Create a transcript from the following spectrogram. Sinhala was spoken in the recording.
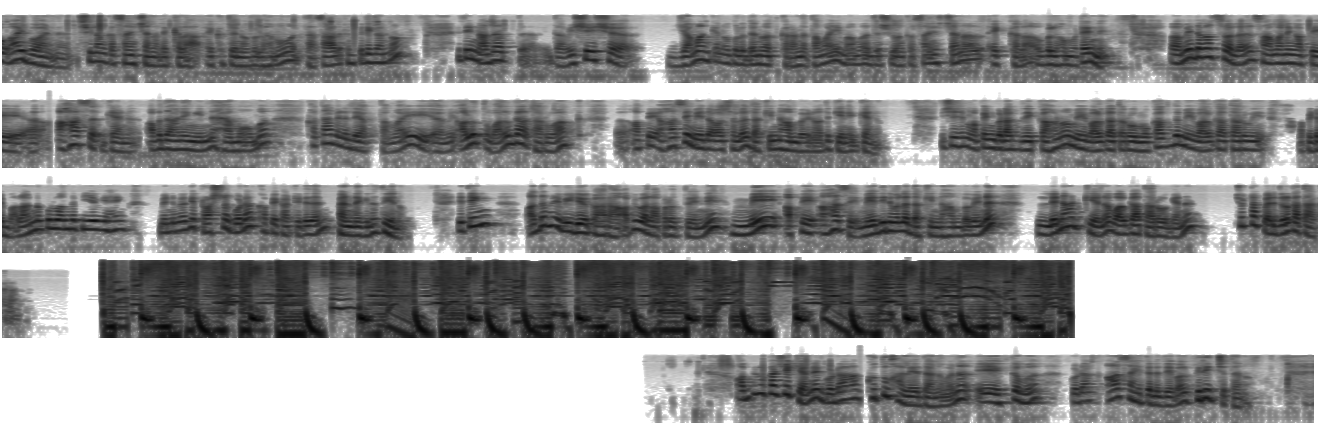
ඔව් අයිබෝන් ශ්‍රී ලංකා සයින්ස් channel එක කළා එකතු වෙන ඔයගොල්ලෝ හැමෝම සාදරයෙන් පිළිගන්නවා. ඉතින් අදත් ඉතා විශේෂ යමක් ගැන ඔයගොල්ලෝ දැනුවත් කරන්න තමයි මම the Sri Lanka science channel එක කළා ඔයගොල්ලෝ හැමෝට එන්නේ. මේ දවස්වල සාමාන්‍යයෙන් අපේ අහස ගැන අවධානයෙන් ඉන්න හැමෝම කතා වෙන දෙයක් තමයි මේ අලුත් වල්ගාතරුවක් අපේ අහසේ මේ දවස්වල දකින්න හම්බ වෙනවද කියන එක ගැන. විශේෂයෙන්ම අපෙන් ගොඩක් දෙනෙක් අහනවා මේ වල්ගාතරුව මොකක්ද මේ වල්ගාතරුවේ අපිට බලන්න පුළුවන්ද පියවියෙන් මෙන්න මේ වගේ ප්‍රශ්න ගොඩක් අපේ කට්ටියට දැන් පැන්නගෙන තියෙනවා. ඉතින් අද මේ වීඩියෝ එක හරහා අපි බලාපොරොත්තු වෙන්නේ මේ අපේ අහසේ මේ දිනවල දකින්න හම්බ වෙන ලෙනාඩ් කියන වල්ගාතරුව ගැන චුට්ටක් වැඩිදුර කතා කරන්න. අභ්‍යවකාශය කියන්නේ ගොඩාක් කුතුහලය දනවන ඒ එක්කම ගොඩක් ආස හිතෙන දේවල් පිරිච්ච තැන.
